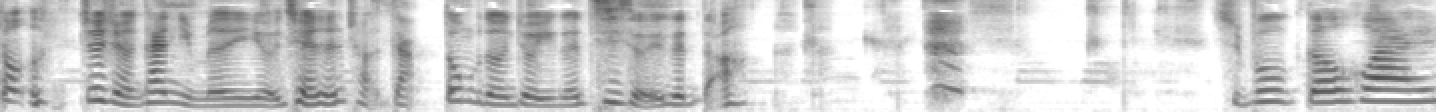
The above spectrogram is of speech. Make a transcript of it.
动就喜欢看你们有钱人吵架，动不动就一个气球一个岛。是不够坏，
